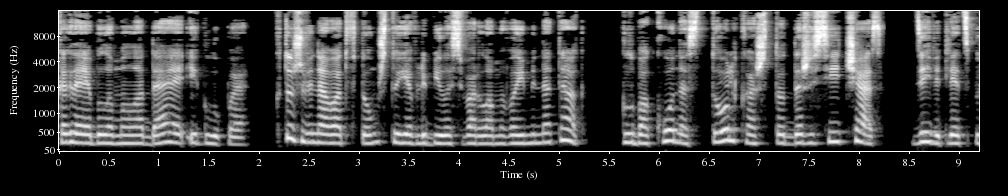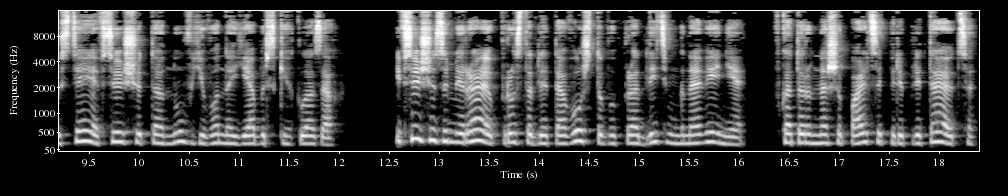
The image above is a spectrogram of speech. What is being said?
когда я была молодая и глупая. Кто же виноват в том, что я влюбилась в Варламова именно так? Глубоко настолько, что даже сейчас, девять лет спустя, я все еще тону в его ноябрьских глазах. И все еще замираю просто для того, чтобы продлить мгновение, в котором наши пальцы переплетаются,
